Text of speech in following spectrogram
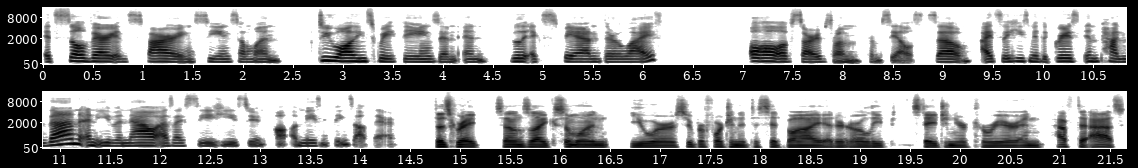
it's still very inspiring seeing someone do all these great things and and really expand their life all of starting from from sales. So I'd say he's made the greatest impact then and even now as I see he's doing amazing things out there. That's great. Sounds like someone you were super fortunate to sit by at an early stage in your career and have to ask,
